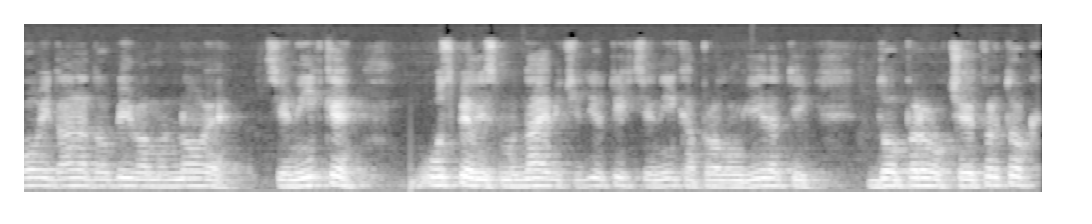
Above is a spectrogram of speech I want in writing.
Ovih dana dobivamo nove cjenike. Uspjeli smo najveći dio tih cjenika prolongirati do prvog četvrtog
